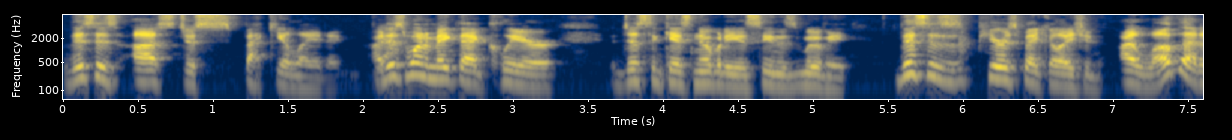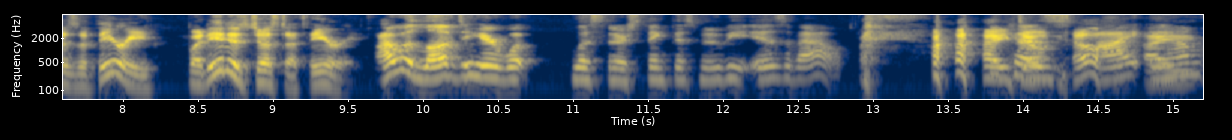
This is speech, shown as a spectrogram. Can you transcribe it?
This is us just speculating. I just want to make that clear just in case nobody has seen this movie. This is pure speculation. I love that as a theory, but it is just a theory. I would love to hear what listeners think this movie is about. I don't know. I am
